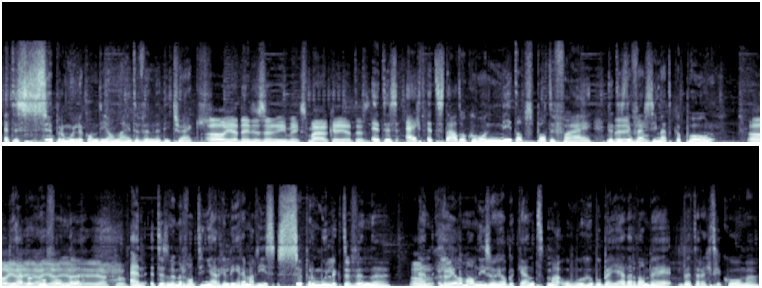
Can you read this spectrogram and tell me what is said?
het is super moeilijk om die online te vinden, die track. Oh ja, dit is een remix. Maar oké, het is... Het is echt... Het staat ook gewoon niet op Spotify. Dit is de versie met Capone. Oh, die ja, hebben we ja, gevonden. Ja, ja, klopt. En het is een nummer van tien jaar geleden, maar die is super moeilijk te vinden. Oh, en gek. helemaal niet zo heel bekend. Maar hoe, hoe ben jij daar dan bij, bij terechtgekomen?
